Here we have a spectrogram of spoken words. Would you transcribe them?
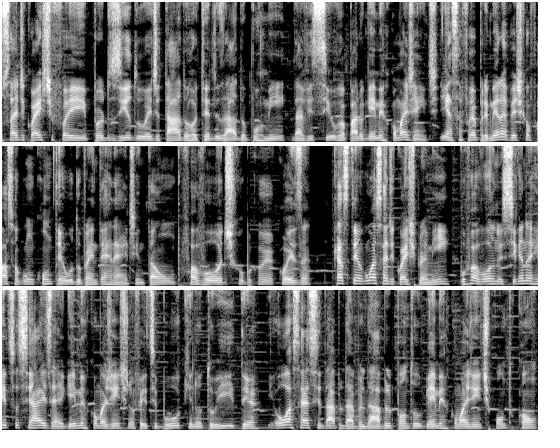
O SideQuest foi produzido, editado, roteirizado por mim, Davi Silva, para o Gamer Como a Gente. E essa foi a primeira vez que eu faço algum conteúdo pra internet, então, por favor, desculpa qualquer coisa. Caso tenha alguma sidequest para mim, por favor, nos siga nas redes sociais, é Gamer Como a Gente no Facebook, no Twitter, ou acesse www.gamercomagente.com.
